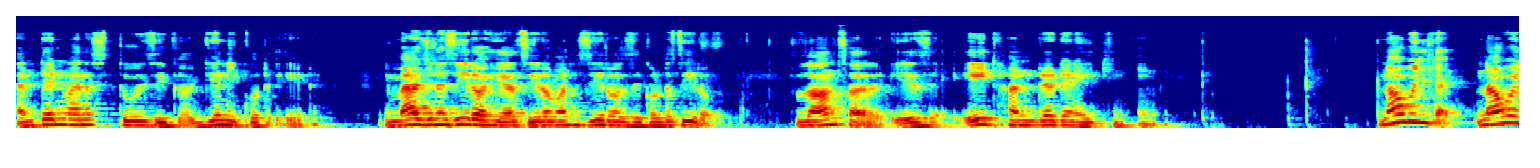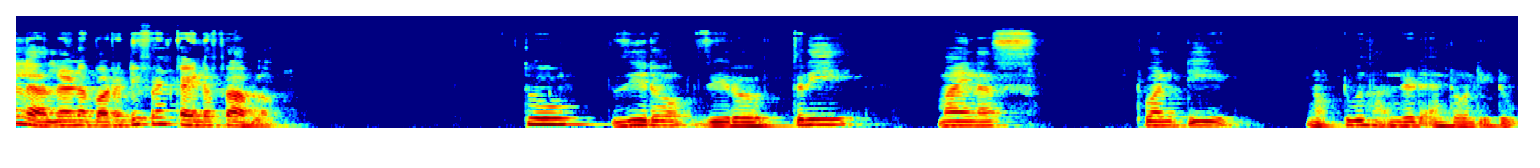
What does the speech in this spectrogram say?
And 10 minus 2 is equal, again equal to 8. Imagine a 0 here, 0 minus 0 is equal to 0. So the answer is 818. Now we'll, now we'll uh, learn about a different kind of problem. 2, 0, 0, 3 minus 20, no, 222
